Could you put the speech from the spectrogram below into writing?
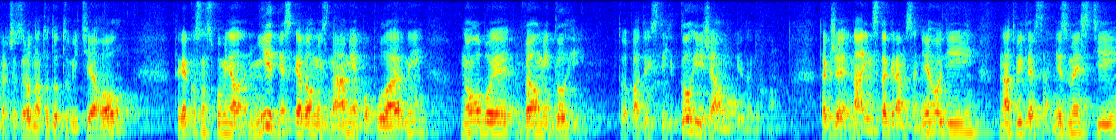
prečo zrovna toto tu vyťahol. Tak ako som spomínal, nie je dneska veľmi známy a populárny, no lebo je veľmi dlhý. To patrí z tých dlhých žalmov jednoducho. Takže na Instagram sa nehodí, na Twitter sa nezmestí,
